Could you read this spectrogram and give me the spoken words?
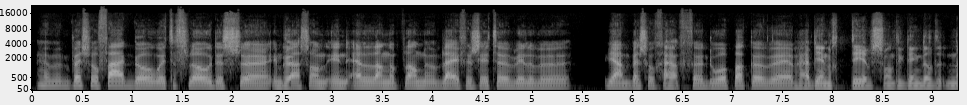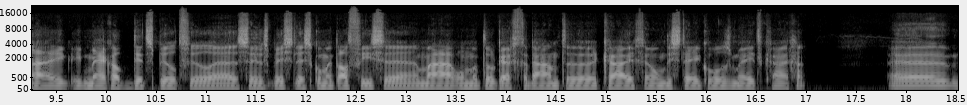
hebben we best wel vaak go with the flow. Dus eh, in Ja. plaats van in ellenlange plannen blijven zitten, willen we ja, best wel graag eh, doorpakken. We Heb jij nog tips? Want ik denk dat, nou, ik, ik merk al, dit speelt veel. Sales-specialist komt met adviezen, maar om het ook echt gedaan te krijgen, om die stakeholders mee te krijgen. Ehm,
